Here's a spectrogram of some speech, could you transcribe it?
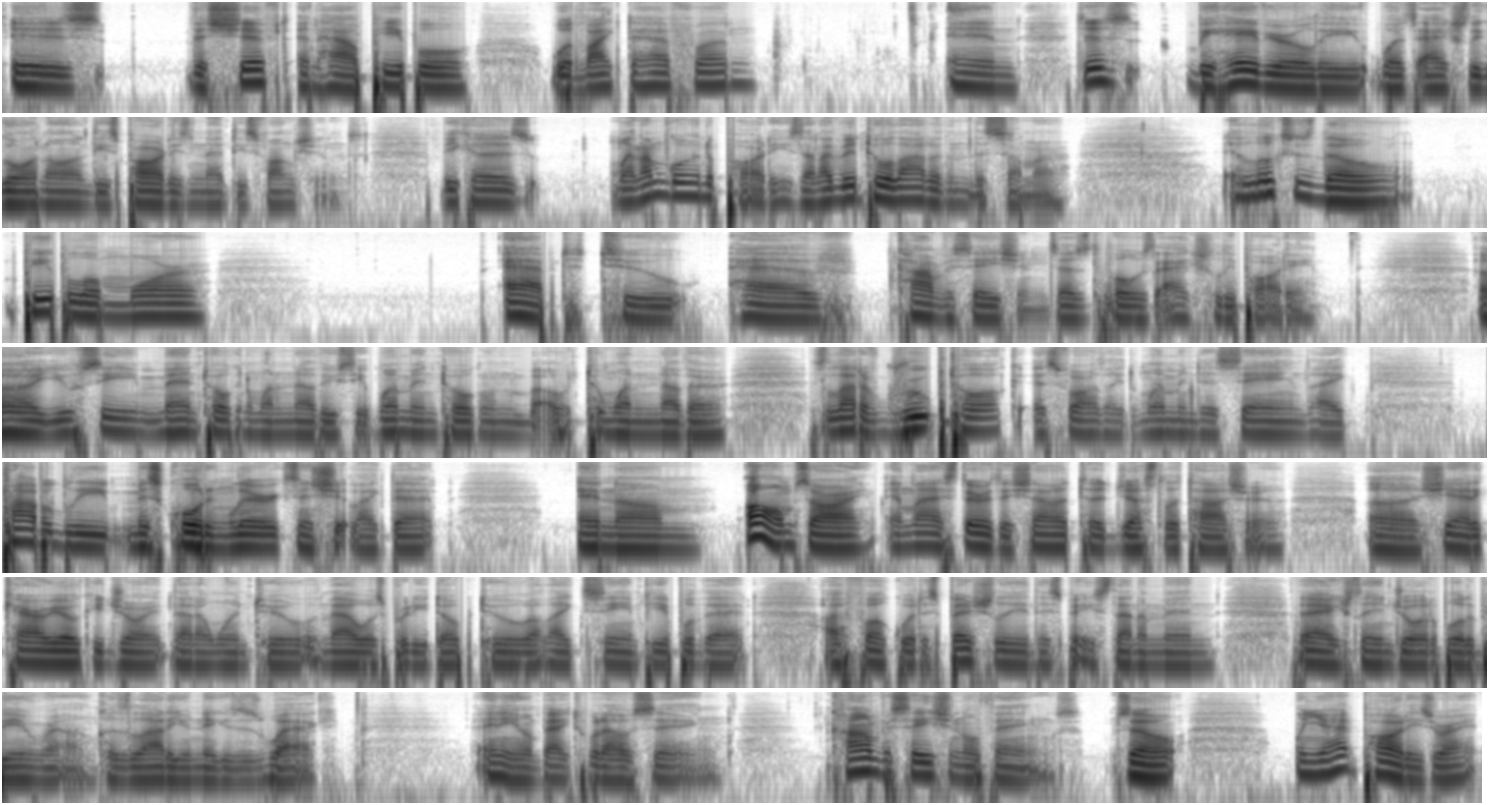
is the shift in how people would like to have fun and just behaviorally what's actually going on at these parties and at these functions. Because when I'm going to parties, and I've been to a lot of them this summer, it looks as though people are more apt to have conversations as opposed to actually party. Uh, you see men talking to one another. You see women talking to one another. There's a lot of group talk as far as like women just saying like probably misquoting lyrics and shit like that. And um, oh, I'm sorry. And last Thursday, shout out to Just Latasha. Uh, she had a karaoke joint that I went to, and that was pretty dope too. I like seeing people that I fuck with, especially in the space that I'm in, that actually enjoyable to be around. Cause a lot of you niggas is whack. Anyway, back to what I was saying. Conversational things. So when you're at parties, right?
